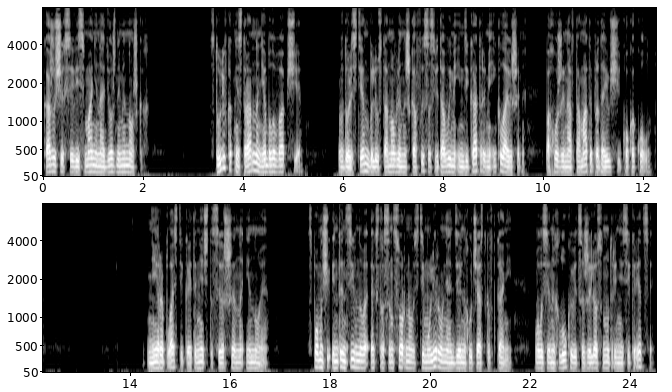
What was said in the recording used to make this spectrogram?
кажущихся весьма ненадежными ножках. Стульев, как ни странно, не было вообще. Вдоль стен были установлены шкафы со световыми индикаторами и клавишами, похожие на автоматы, продающие Кока-Колу. Нейропластика – это нечто совершенно иное – с помощью интенсивного экстрасенсорного стимулирования отдельных участков тканей, волосяных луковиц и желез внутренней секреции,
